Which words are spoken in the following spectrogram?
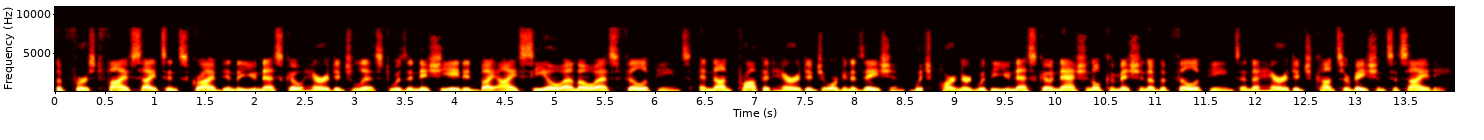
The first five sites inscribed in the UNESCO Heritage List was initiated by ICOMOS Philippines, a non-profit heritage organization, which partnered with the UNESCO National Commission of the Philippines and the Heritage Conservation Society.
